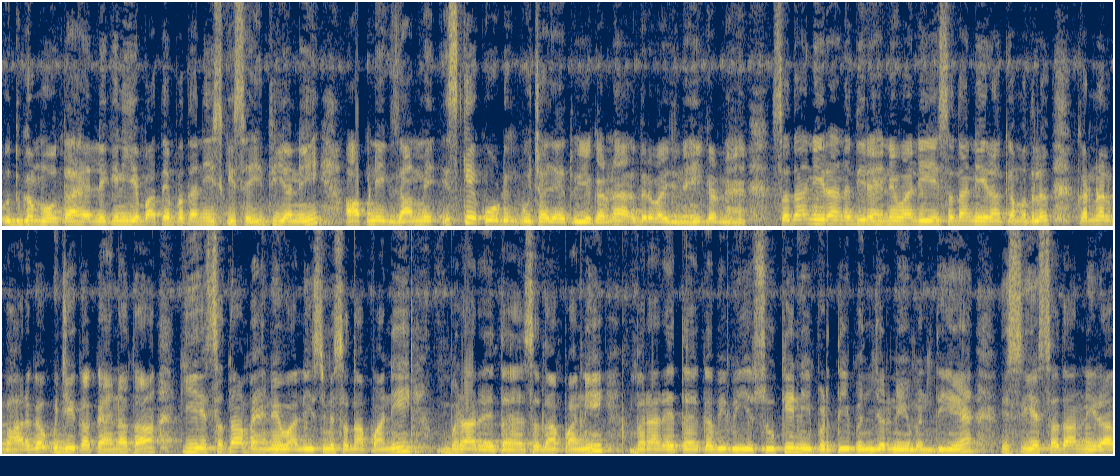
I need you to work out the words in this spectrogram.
उद्गम होता है। लेकिन ये बातें पता नहीं इसकी सही थी या नहीं। आपने एग्ज़ाम में इसके अकॉर्डिंग पूछा जाए तो ये करना है अदरवाइज़ नहीं करना है। सदा नीरा नदी रहने वाली है सदा नीरा का मतलब कर्नल भार्गव जी का कहना था कि ये सदा बहने वाली, इसमें सदा पानी भरा रहता है, सदा पानी भरा रहता है। कभी भी ये सूखी नहीं पड़ती, बंजर नहीं बनती है। इस, ये सदा नीरा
